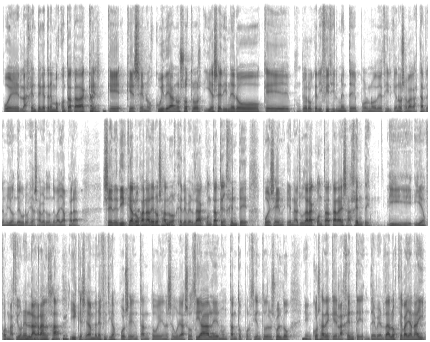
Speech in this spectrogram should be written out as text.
pues la gente que tenemos contratada que, que, se nos cuide a nosotros y ese dinero que yo creo que difícilmente, por no decir que no se va a gastar del millón de euros y a saber dónde vaya a parar, se dedique a los ganaderos a los que de verdad contraten gente, pues en, en ayudar a contratar a esa gente y, en formación en la granja y que sean beneficiados pues en tanto en seguridad social, en un tanto por ciento del sueldo, en cosa de que la gente, de verdad los que vayan ahí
